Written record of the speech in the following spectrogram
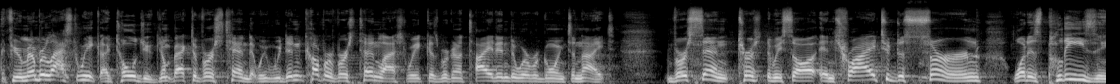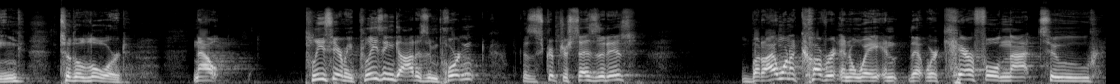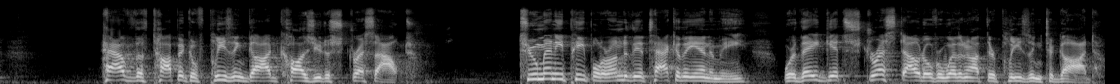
If you remember last week, I told you, jump back to verse 10, that we, we didn't cover verse 10 last week because we're going to tie it into where we're going tonight. Verse 10, we saw, and try to discern what is pleasing to the Lord. Now, please hear me. Pleasing God is important because the scripture says it is. But I want to cover it in a way in, that we're careful not to have the topic of pleasing God cause you to stress out. Too many people are under the attack of the enemy where they get stressed out over whether or not they're pleasing to God.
